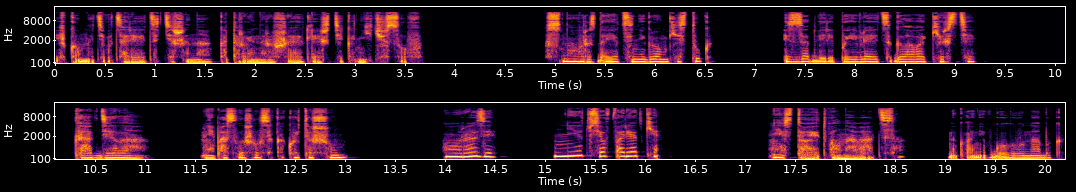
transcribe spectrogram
и в комнате воцаряется тишина, которую нарушает лишь тиканье часов. Снова раздается негромкий стук, из-за двери появляется голова Кирсти. «Как дела?» Мне послышался какой-то шум. «О, разве? Нет, все в порядке». «Не стоит волноваться», — наклонив голову на бок,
